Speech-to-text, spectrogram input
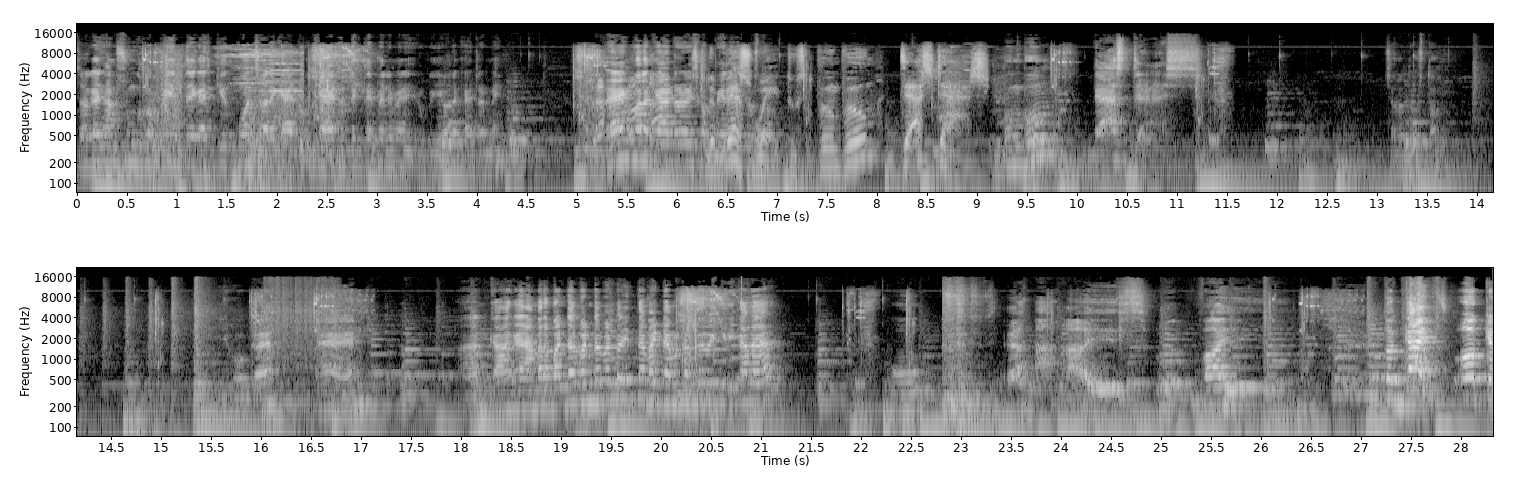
चलो गाइस हम सुंगुर को पहनते हैं गाइस कि कौन सा वाला कैरेक्टर कैरेक्टर देखते हैं पहले मैं रुको ये वाला कैरेक्टर नहीं रैंक वाला कैरेक्टर इसका पहले best दोस्तों। way to boom boom dash dash. Boom boom dash dash चलो दोस्तों ये हो गया एंड एंड कहाँ गया हमारा बंडल बंडल बंडल इतना भाई डायमंड खर्च करके निकाला यार? ओ। भाई। तो गाइस ओके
